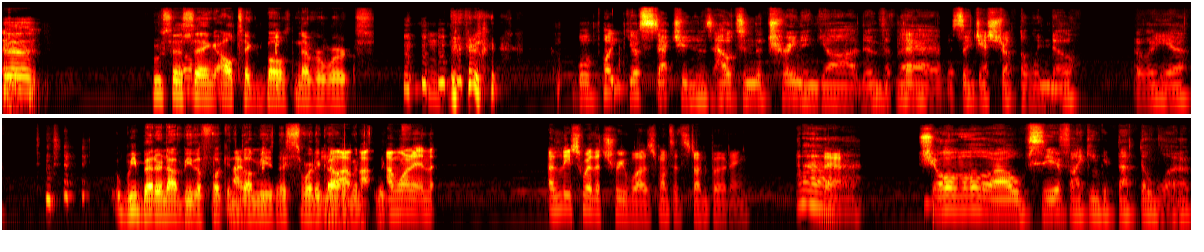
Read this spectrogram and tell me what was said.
Uh, Who says Well- saying I'll take both never works? We'll put your statues out in the training yard over there. As they gesture out the window over here. we better not be the fucking dummies. I swear to God, I, I'm gonna. I, I want it in the, at least where the tree was once it's done burning. There. Sure, I'll see if I can get that to work.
